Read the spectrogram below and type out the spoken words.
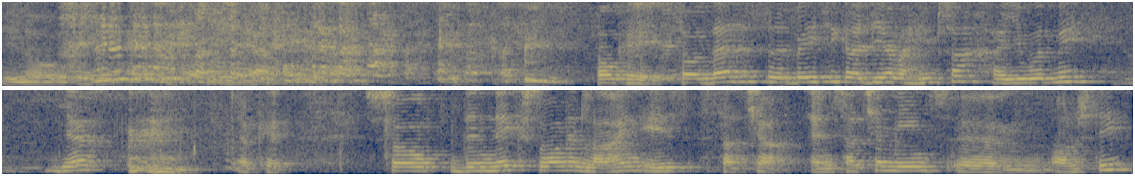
you know. okay, so that is the basic idea of ahimsa. Are you with me? Yeah? okay. So the next one in line is satya, and satya means um, honesty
